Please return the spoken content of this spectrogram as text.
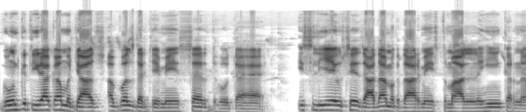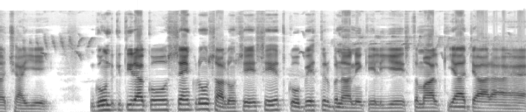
गूंद के तीरा का मजाज अव्वल दर्जे में सर्द होता है, इसलिए उसे ज़्यादा मकदार में इस्तेमाल नहीं करना चाहिए। गूंद की तीरा को सैकड़ों सालों से सेहत को बेहतर बनाने के लिए इस्तेमाल किया जा रहा है,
